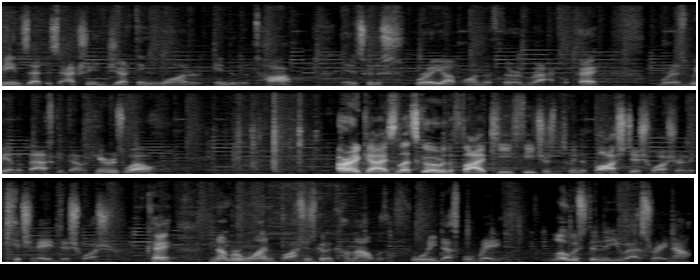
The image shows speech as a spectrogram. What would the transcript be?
means that it's actually injecting water into the top and it's gonna spray up on the third rack, okay? Whereas we have a basket down here as well all right, guys, let's go over the five key features between the Bosch dishwasher and the KitchenAid dishwasher, okay? Number one, Bosch is gonna come out with a 40 decibel rating, lowest in the US right now,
